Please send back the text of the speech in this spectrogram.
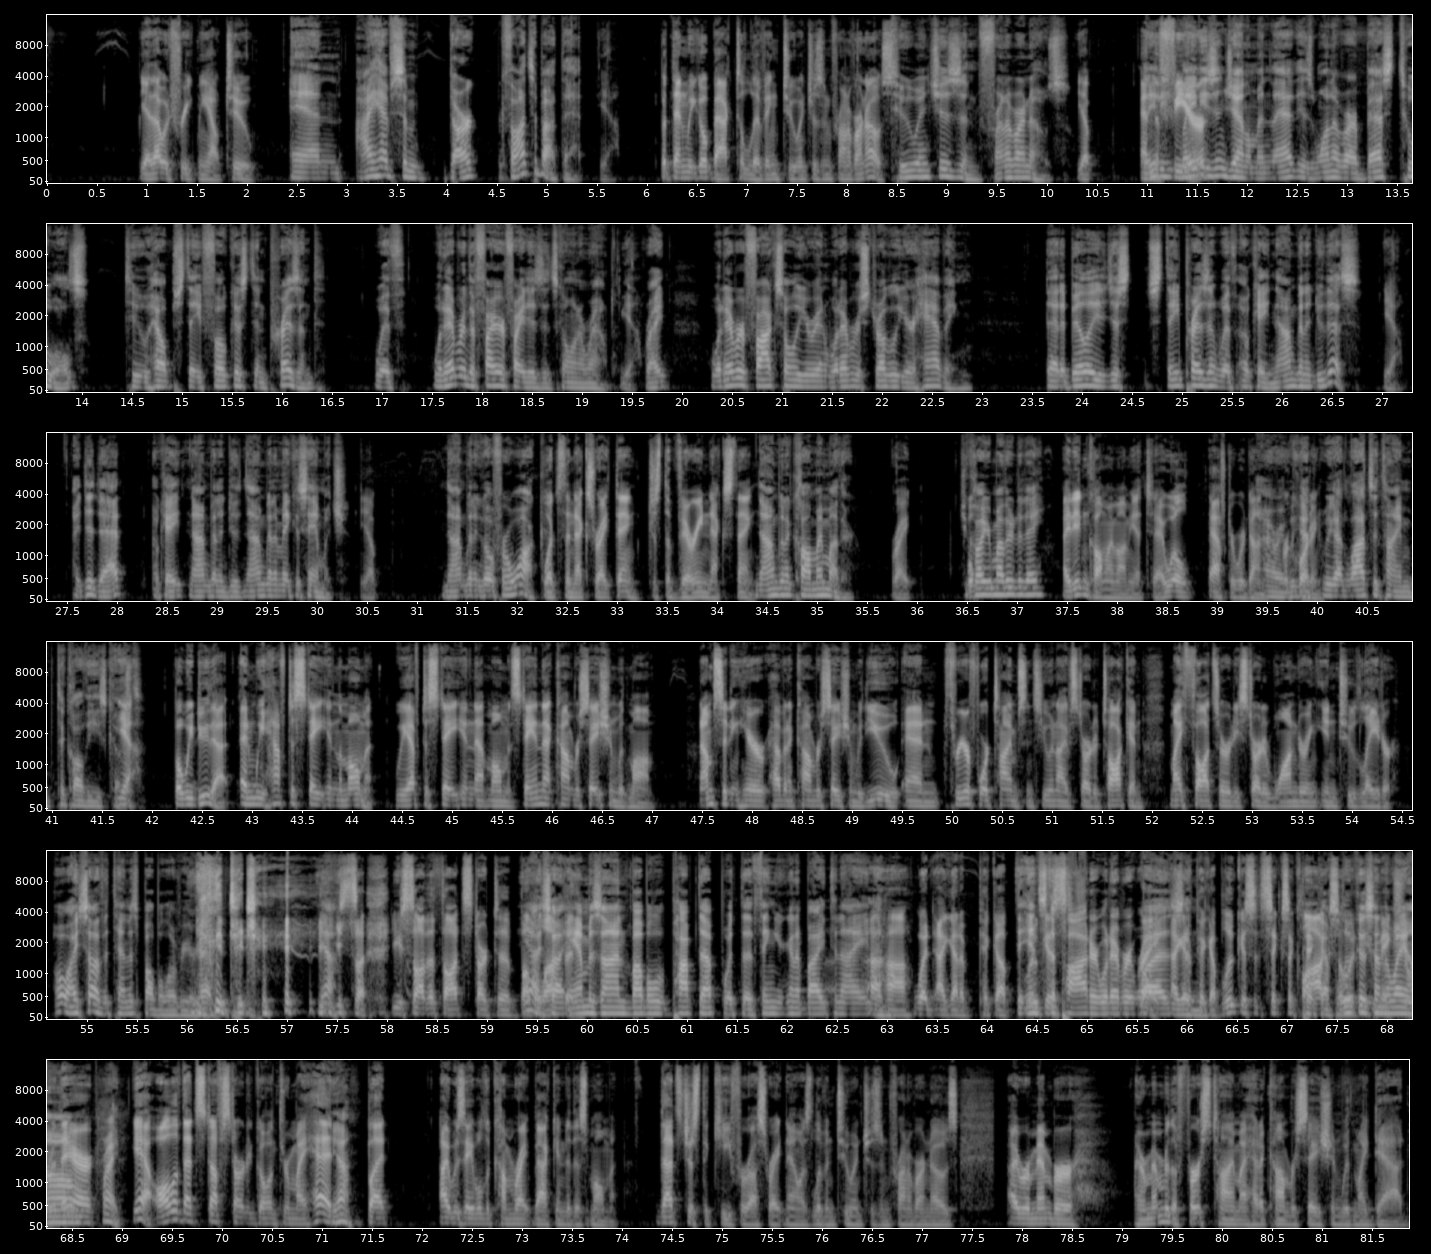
Yeah, that would freak me out too. And I have some dark Thoughts about that? Yeah. But then we go back to living two inches in front of our nose. Two inches in front of our nose. Yep. And ladies, the fear. ladies and gentlemen, that is one of our best tools to help stay focused and present with whatever the firefight is that's going around. Yeah. Right? Whatever foxhole you're in, whatever struggle you're having, that ability to just stay present with, okay, now I'm going to do this. yeah. I did that. Okay, now I'm going to do now I'm going to make a sandwich. Yep. Now I'm going to go for a walk. What's the next right thing? Just the very next thing. Now I'm going to call my mother. Right. Did you call your mother today? I didn't call my mom yet today. I will after we're done All right, we recording. got, we got lots of time to call the East Coast. Yeah. But we do that. And we have to stay in the moment. We have to stay in that moment, stay in that conversation with mom. I'm sitting here having a conversation with you, and three or four times since you and I have started talking, my thoughts already started wandering into later. Oh, I saw the tennis bubble over your head. Did you? Yeah. you saw you saw the thoughts start to bubble yeah, I saw up. Amazon bubble popped up with the thing you're going to buy tonight. uh-huh. What I got to pick up The Lucas. Instapot or whatever it Right. was. I got to pick up Lucas at six o'clock. Pick up so Lucas on the way sure we're home. there. Right. Yeah. All of that stuff started going through my head. Yeah. But I was able to come right back into this moment. That's just the key for us right now is living two inches in front of our nose. I remember, I remember the first time I had a conversation with my dad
